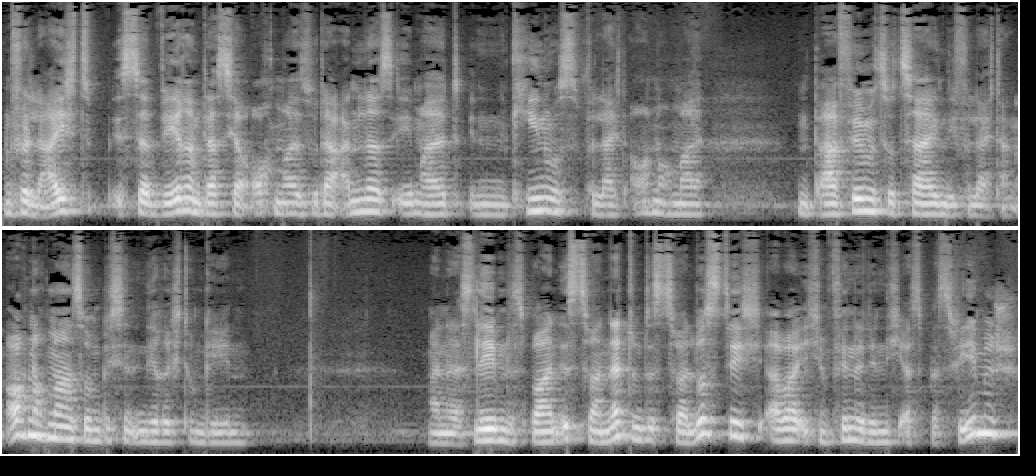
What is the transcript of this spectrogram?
Und vielleicht ist da, während das ja auch mal so der Anlass, eben halt in Kinos vielleicht auch nochmal ein paar Filme zu zeigen, die vielleicht dann auch nochmal so ein bisschen in die Richtung gehen. Ich meine, das Leben des Bauern ist zwar nett und ist zwar lustig, aber ich empfinde den nicht als blasphemisch.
